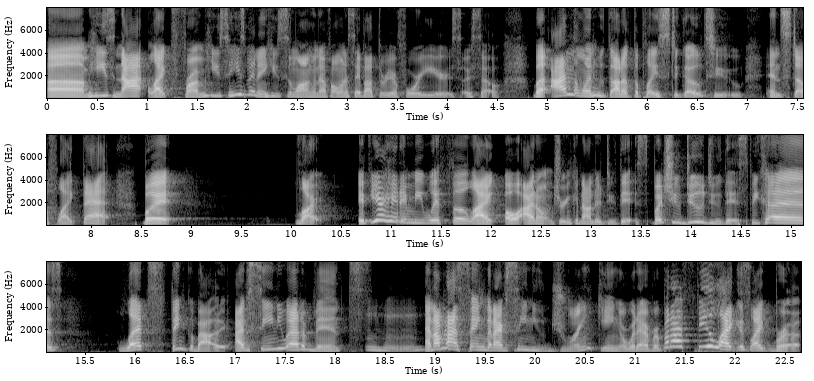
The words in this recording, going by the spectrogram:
Um, he's not like from Houston. He's been in Houston long enough. I want to say about three or four years or so. But I'm the one who thought of the place to go to and stuff like that. But like, if you're hitting me with the like, oh, I don't drink and I don't do this, but you do do this because let's think about it. I've seen you at events, Mm-hmm. and I'm not saying that I've seen you drinking or whatever, but I feel like it's like, bruh,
